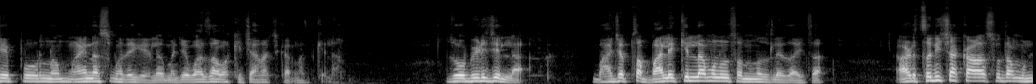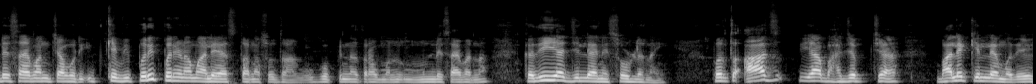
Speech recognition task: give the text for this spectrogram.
हे पूर्ण मायनसमध्ये गेलं म्हणजे वजावाकीच्या राजकारणात गेलं. जो बीड जिल्हा भाजपचा बालेकिल्ला म्हणून समजला जायचा. अडचणीच्या काळातसुद्धा मुंडे साहेबांच्यावर इतके विपरीत परिणाम आले असतानासुद्धा गोपीनाथराव मन मुंडे साहेबांना कधीही या जिल्ह्याने सोडलं नाही. परंतु आज या भाजपच्या बालेकिल्ल्यामध्ये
